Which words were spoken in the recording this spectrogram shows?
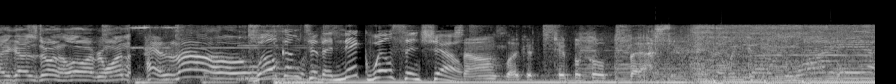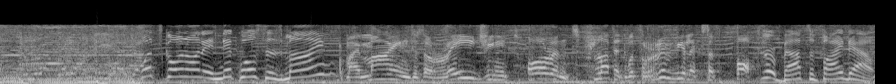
How you guys doing? Hello, everyone. Hello. Welcome to the Nick Wilson Show. Sounds like a typical bastard. What's going on in Nick Wilson's mind? My mind is a raging torrent flooded with rivulets of thought. You're about to find out.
